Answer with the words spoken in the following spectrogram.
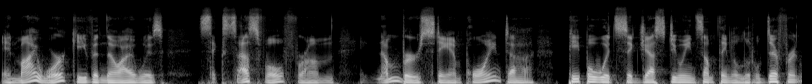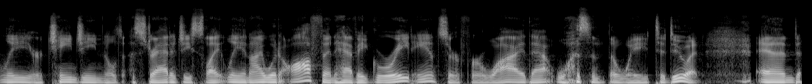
in my work, even though I was successful from a numbers standpoint. Uh, people would suggest doing something a little differently or changing a strategy slightly. And I would often have a great answer for why that wasn't the way to do it. And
